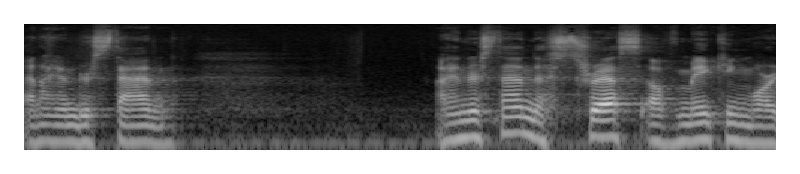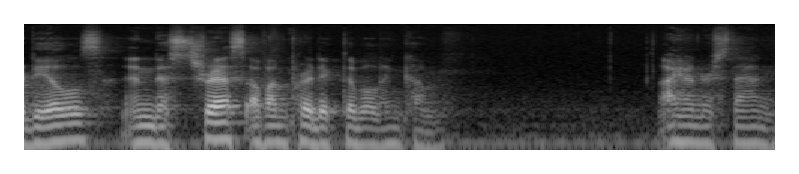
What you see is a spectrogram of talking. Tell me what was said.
and I understand I understand the stress of making more deals and the stress of unpredictable income. I understand.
